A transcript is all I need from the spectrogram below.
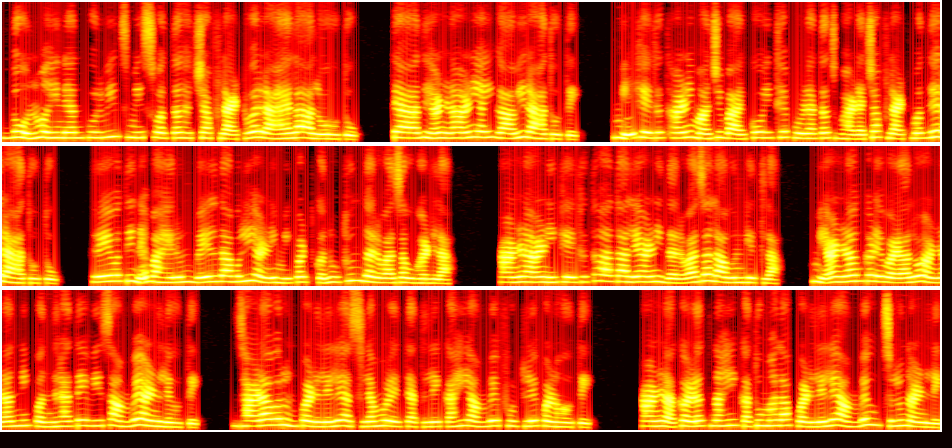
दोन महिन्यांपूर्वीच मी स्वतःच्या फ्लॅटवर राहायला आलो होतो. त्याआधी अण्णा आणि आई गावी राहत होते. मी खेळत आणि माझी बायको इथे पुण्यातच भाड्याच्या फ्लॅटमध्ये राहत होतो. रेवतीने बाहेरून बेल दाबली आणि मी पटकन उठून दरवाजा उघडला. अण्णा आणि खेळत आत आले आणि दरवाजा लावून घेतला. मी अण्णांकडे वळालो. अण्णांनी पंधरा ते वीस आंबे आणले होते. झाडावरून पडलेले असल्यामुळे त्यातले काही आंबे फुटले पण होते. अण्णा कळत नाही का तुम्हाला पडलेले आंबे उचलून आणले?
